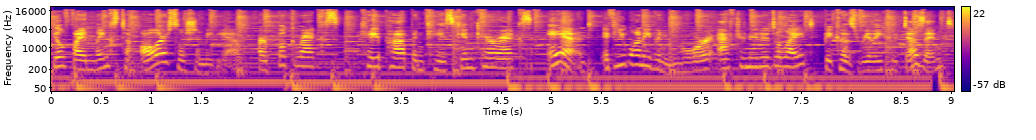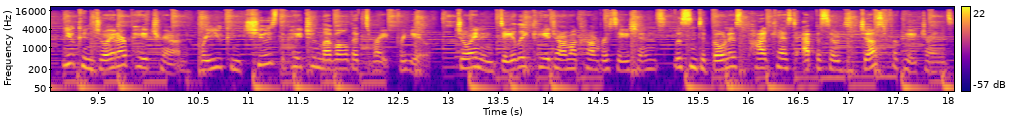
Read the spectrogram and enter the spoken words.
You'll find links to all our social media, our book recs, K-pop and K-skincare recs, and if you want even more Afternoon of Delight, because really who doesn't, you can join our Patreon, where you can choose the patron level that's right for you. Join in daily K-drama conversations, listen to bonus podcast episodes just for patrons,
